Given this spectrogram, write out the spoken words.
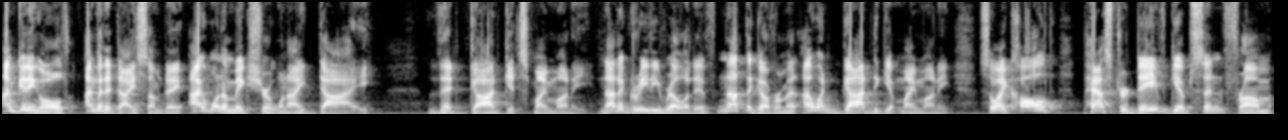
I'm getting old. I'm going to die someday. I want to make sure when I die that God gets my money, not a greedy relative, not the government. I want God to get my money. So I called Pastor Dave Gibson from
